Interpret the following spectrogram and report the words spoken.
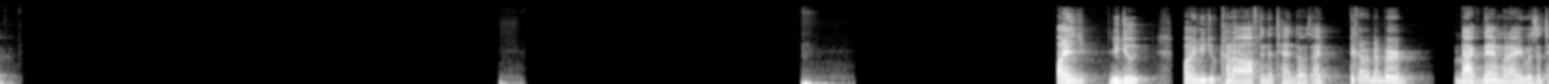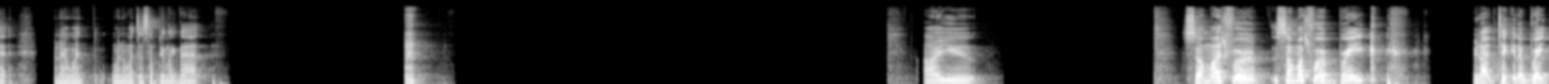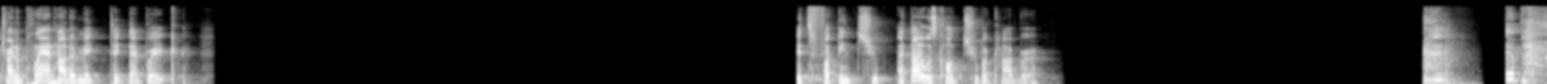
Oh yeah, you, you do. Oh, you do kind of often attend those. I think I remember back then when I was attend when I went when I went to something like that. Are you so much for so much for a break? You're not taking a break trying to plan how to make take that break. It's fucking chup. I thought it was called chupacabra.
